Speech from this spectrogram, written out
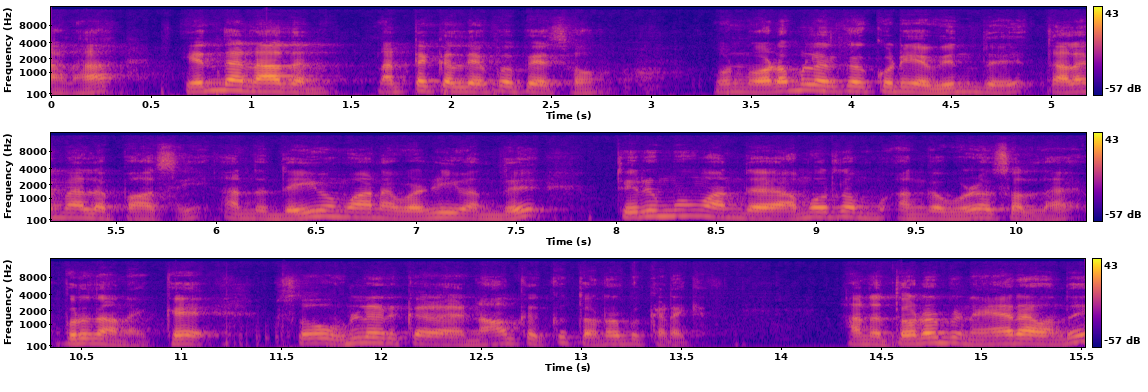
ஆனால் எந்த நாதன்? நட்டக்கல் எப்போ பேசும்? உன் உடம்புல இருக்கக்கூடிய விந்து தலைமையில பாசி அந்த தெய்வமான வழி வந்து திரும்பவும் அந்த அமிர்தம் அங்கே உழ சொல்ல புரிதானுக்கு ஸோ உள்ளே இருக்கிற நாக்குக்கு தொடர்பு கிடைக்குது. அந்த தொடர்பு நேராக வந்து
